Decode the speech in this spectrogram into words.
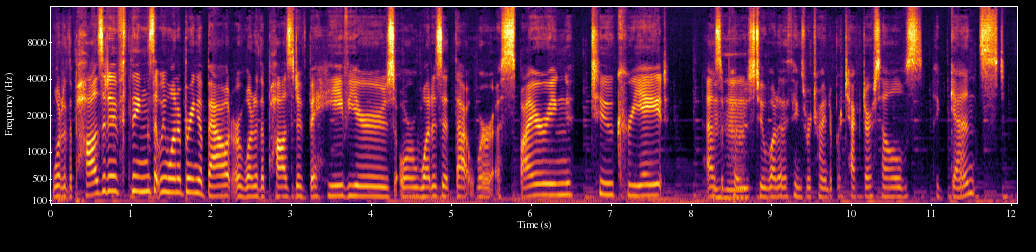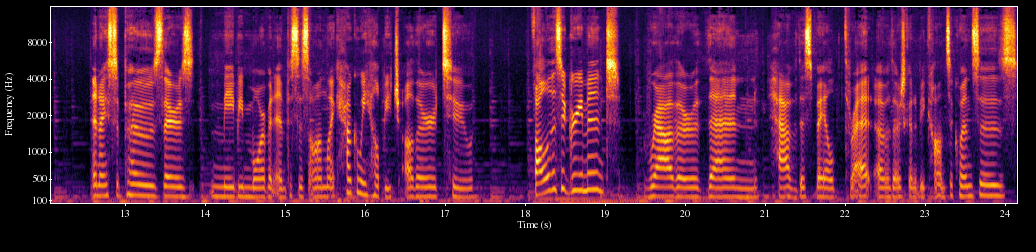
what are the positive things that we want to bring about, or what are the positive behaviors, or what is it that we're aspiring to create, as Mhm. opposed to what are the things we're trying to protect ourselves against. And I suppose there's maybe more of an emphasis on like, how can we help each other to follow this agreement rather than have this veiled threat of there's going to be consequences.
